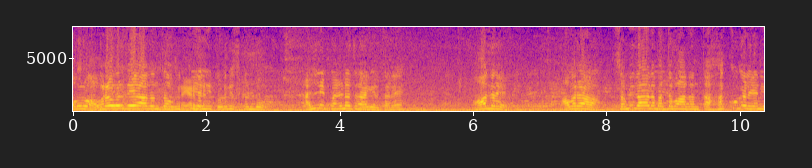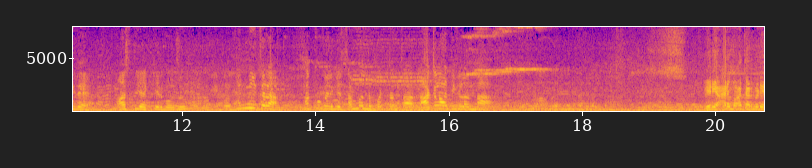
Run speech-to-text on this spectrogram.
ಅವರು ಅವರವರದೇ ಆದಂಥ ವೃತ್ತಿಯಲ್ಲಿ ತೊಡಗಿಸ್ಕೊಂಡು ಅಲ್ಲಿ ಪರಿಣತರಾಗಿರ್ತಾರೆ. ಆದರೆ ಅವರ ಸಂವಿಧಾನಬದ್ಧವಾದಂಥ ಹಕ್ಕುಗಳೇನಿದೆ, ಆಸ್ತಿ ಹಕ್ಕಿರ್ಬೋದು, ಇನ್ನಿತರ ಹಕ್ಕುಗಳಿಗೆ ಸಂಬಂಧಪಟ್ಟಂಥ ದಾಖಲಾತಿಗಳನ್ನು ಬೇರೆ ಯಾರು ಮಾತಾಡ್ಬೇಡಿ.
